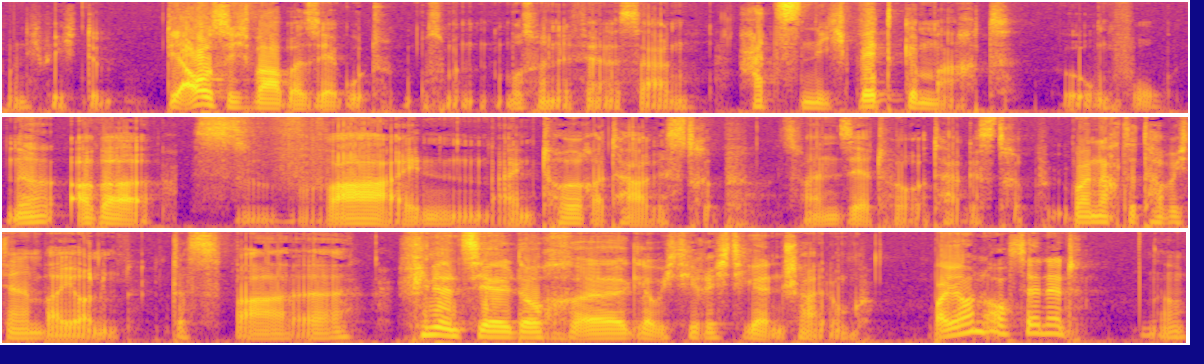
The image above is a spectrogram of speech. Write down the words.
War nicht billig. Die Aussicht war aber sehr gut, muss man, muss man in Fairness sagen. Hat's nicht wettgemacht irgendwo, ne? Aber es war ein, ein teurer Tagestrip. Es war ein sehr teurer Tagestrip. Übernachtet habe ich dann in Bayonne. Das war äh, finanziell doch, äh, glaube ich, die richtige Entscheidung. Bayonne auch sehr nett. Ne?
